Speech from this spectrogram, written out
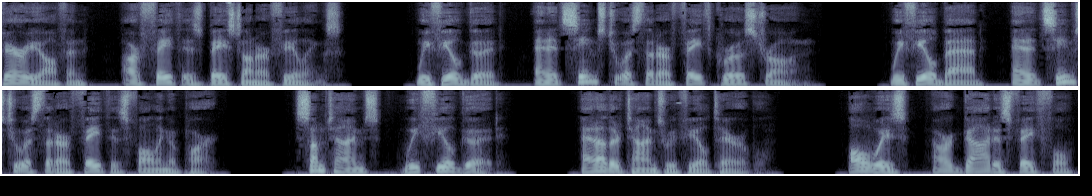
Very often, our faith is based on our feelings. We feel good, and it seems to us that our faith grows strong. We feel bad, and it seems to us that our faith is falling apart. Sometimes, we feel good. At other times, we feel terrible. Always, our God is faithful,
